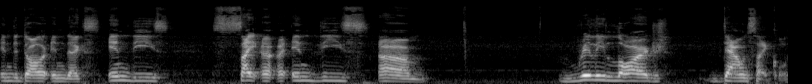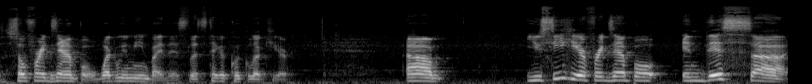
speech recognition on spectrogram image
in the dollar index in these site uh, uh, in these um, really large down cycles. So, for example, what do we mean by this? Let's take a quick look here. Um, you see here, for example, in this uh,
